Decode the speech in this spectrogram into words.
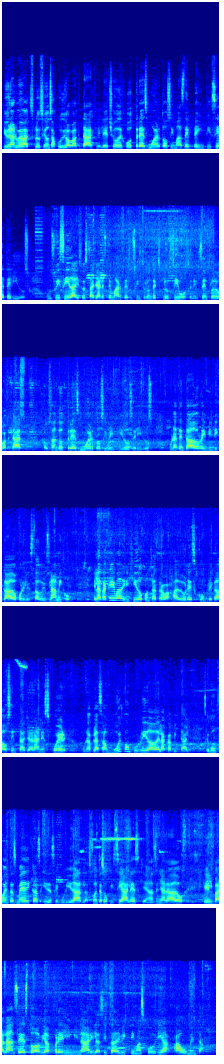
Y una nueva explosión sacudió a Bagdad. El hecho dejó tres muertos y más de 27 heridos. Un suicida hizo estallar este martes su cinturón de explosivos en el centro de Bagdad, causando tres muertos y 22 heridos. Un atentado reivindicado por el Estado Islámico. El ataque iba dirigido contra trabajadores congregados en Tayaran Square, una plaza muy concurrida de la capital. Según fuentes médicas y de seguridad, las fuentes oficiales que han señalado el balance es todavía preliminar y la cifra de víctimas podría aumentar.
